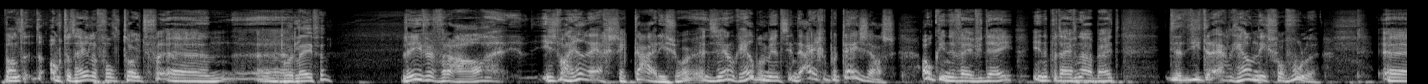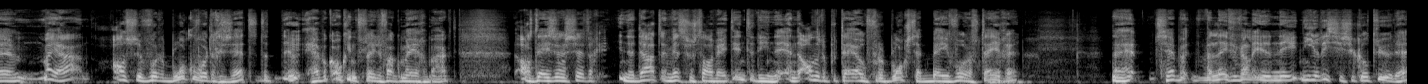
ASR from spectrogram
Want ook dat hele voltooid. Uh, uh, leven? Levenverhaal is wel heel erg sectarisch hoor. Er zijn ook heel veel mensen in de eigen partij zelfs. Ook in de VVD, in de Partij van de Arbeid. Die, er eigenlijk helemaal niks van voelen. Uh, maar ja, als ze voor het blok worden gezet, dat heb ik ook in het verleden vaak meegemaakt. Als D66 inderdaad een wetsvoorstel weet in te dienen en de andere partij ook voor het blok zet, ben je voor of tegen. Nou, ze hebben, we leven wel in een nihilistische cultuur. Hè?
